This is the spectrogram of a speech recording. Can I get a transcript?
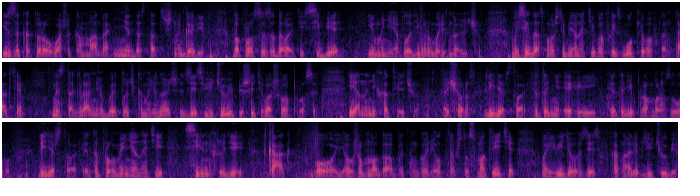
из-за которого ваша команда недостаточно горит. Вопросы задавайте себе и мне, Владимиру Мариновичу. Вы всегда сможете меня найти во Фейсбуке, во Вконтакте, в Инстаграме, v.marinovich. Здесь в Ютубе пишите ваши вопросы. И я на них отвечу. А еще раз, лидерство – это не эгей, это не про амбразуру. Лидерство – это про умение найти сильных людей. Как? О, я уже много об этом говорил. Так что смотрите мои видео здесь в канале в Ютубе.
